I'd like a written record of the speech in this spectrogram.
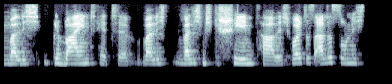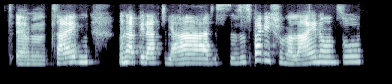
weil Hm. ich geweint hätte, weil ich, weil ich mich geschämt habe. Ich wollte das alles so nicht ähm, zeigen und habe gedacht, ja, das, das packe ich schon alleine und so.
